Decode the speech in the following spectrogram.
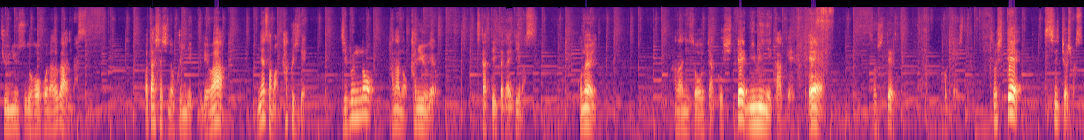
吸入する方法などがあります。私たちのクリニックでは、皆様各自で自分の鼻の加入毛を使っていただいています。このように鼻に装着して耳にかけてそして固定して。そしてスイッチをします。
